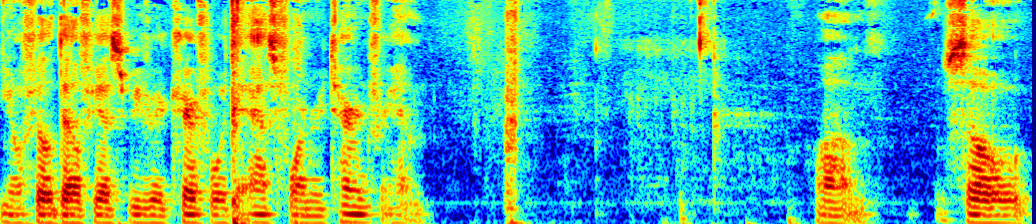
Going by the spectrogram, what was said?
you know Philadelphia has to be very careful what they ask for in return for him. Um, so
